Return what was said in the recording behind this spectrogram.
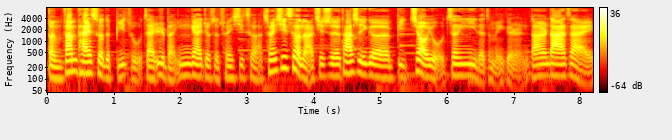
本番拍摄的鼻祖，在日本应该就是春熙策。春熙策呢，其实他是一个比较有争议的这么一个人。当然，大家在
